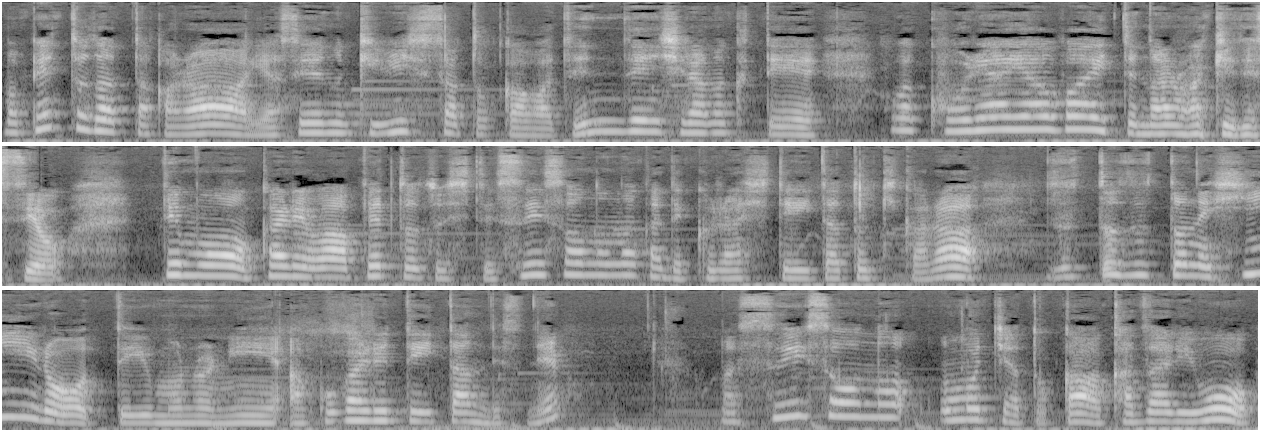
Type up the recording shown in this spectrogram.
まあ、ペットだったから野生の厳しさとかは全然知らなくて、うわ、こりゃやばいってなるわけですよ。でも彼はペットとして水槽の中で暮らしていた時からずっとずっとねヒーローっていうものに憧れていたんですね。まあ、水槽のおもちゃとか飾りを、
